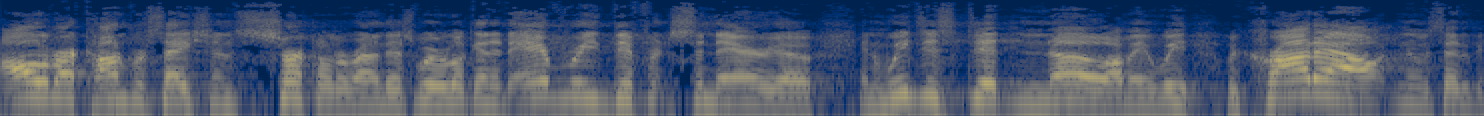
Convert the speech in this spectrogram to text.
all of our conversations circled around this. We were looking at every different scenario, and we just didn't know. I mean, we, we cried out and we said,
